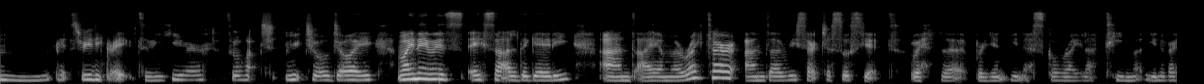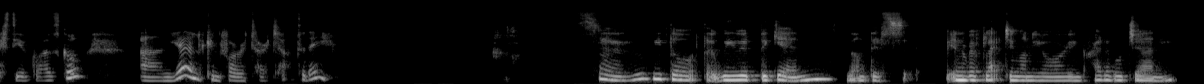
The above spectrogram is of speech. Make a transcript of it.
Mm, it's really great to be here. So much mutual joy. My name is Asa Aldegheri, and I am a writer and a research associate with the brilliant UNESCO RILA team at the University of Glasgow. And yeah, looking forward to our chat today. So we thought that we would begin on this in reflecting on your incredible journey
